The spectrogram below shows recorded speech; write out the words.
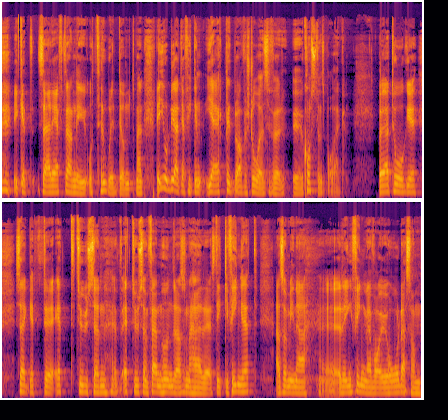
Vilket så här i efterhand är ju otroligt dumt men det gjorde ju att jag fick en jäkligt bra förståelse för eh, kostens påverkan. Jag tog eh, säkert 1000, 1500 sådana här eh, stick i fingret. Alltså mina eh, ringfingrar var ju hårda som,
